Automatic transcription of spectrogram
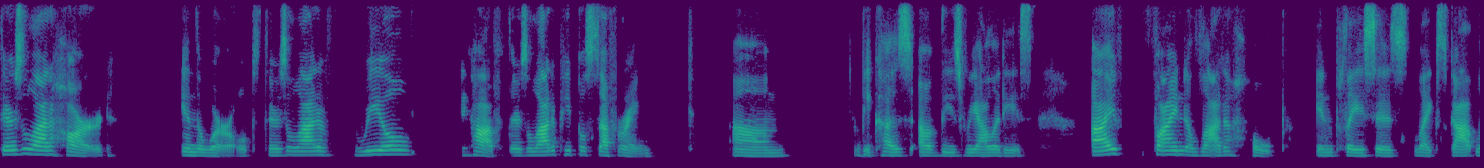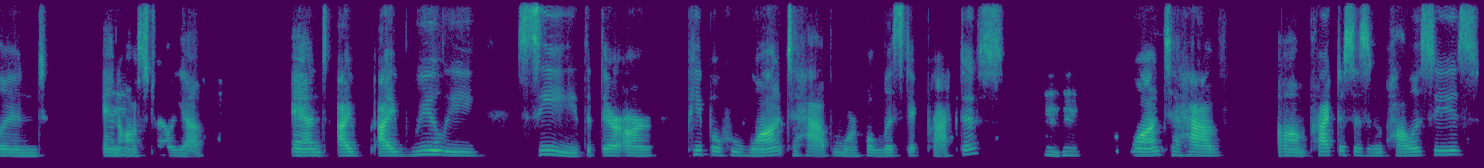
there's a lot of hard in the world. There's a lot of real tough. There's a lot of people suffering um, because of these realities. I find a lot of hope in places like Scotland and mm-hmm. Australia. And I I really see that there are people who want to have more holistic practice mm-hmm want to have um, practices and policies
